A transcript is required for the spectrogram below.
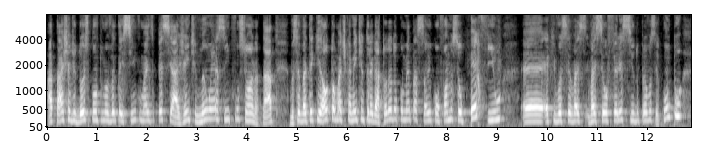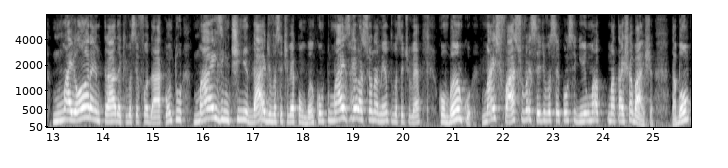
a taxa de 2,95 mais IPCA. Gente, não é assim que funciona, tá? Você vai ter que automaticamente entregar toda a documentação e conforme o seu perfil é, é, que você vai, vai ser oferecido para você. Quanto maior a entrada que você for dar, quanto mais intimidade você tiver com o banco, quanto mais relacionamento você tiver com o banco, mais fácil vai ser de você conseguir uma, uma taxa baixa, tá bom?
